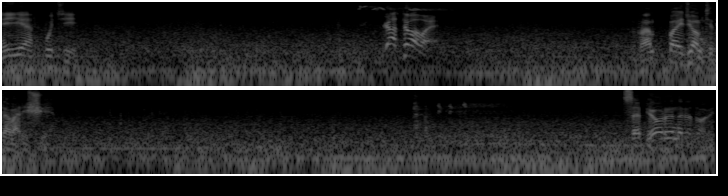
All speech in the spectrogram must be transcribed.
я в пути. Готовы! Вам пойдемте, товарищи. Саперы наготове.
